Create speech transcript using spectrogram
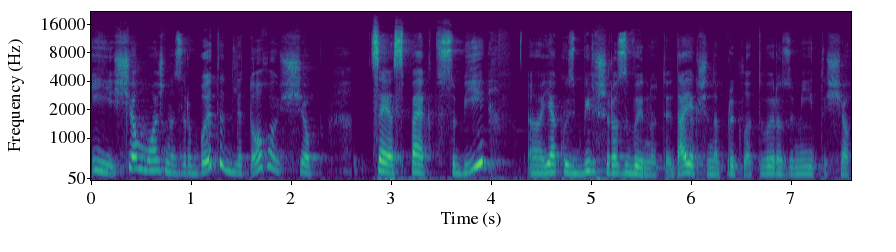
І що можна зробити для того, щоб цей аспект в собі. Е, якось більш розвинути, Да? якщо, наприклад, ви розумієте, що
